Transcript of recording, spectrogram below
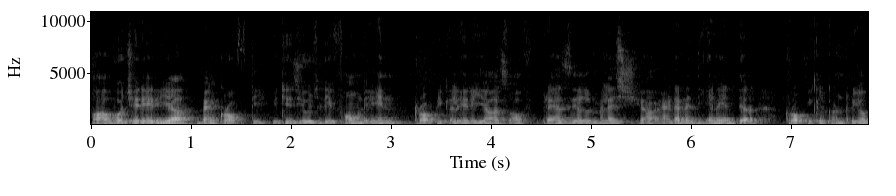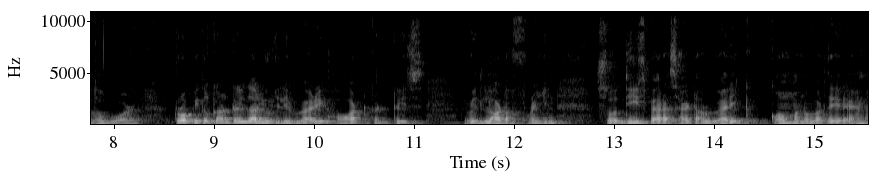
uh, Wuchereria bancrofti which is usually found in tropical areas of Brazil, Malaysia and any other tropical country of the world. Tropical countries are usually very hot countries with lot of rain so these parasites are very common over there and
